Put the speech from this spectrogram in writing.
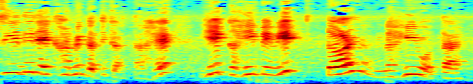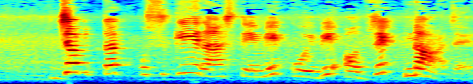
सीधी रेखा में गति करता है, ये कहीं पे भी टर्न नहीं होता है, जब तक उसके रास्ते में कोई भी ऑब्जेक्ट ना आ जाए।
